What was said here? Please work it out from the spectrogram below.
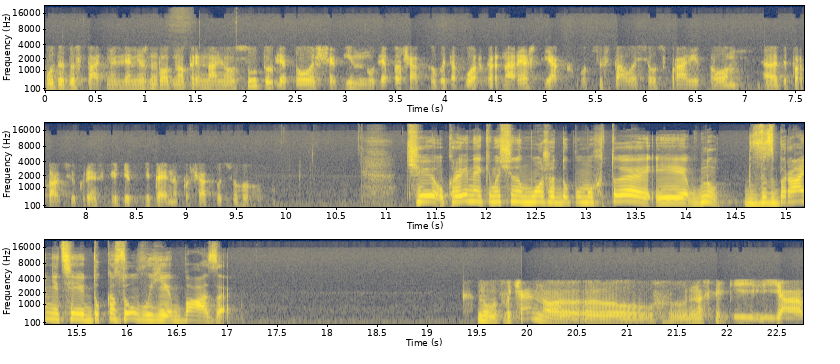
буде достатньо для міжнародного кримінального суду для того, щоб він ну для початку видав ордер на арешт, як це сталося у справі про е, депортацію українських дітей на початку цього року. Чи Україна якимось чином може допомогти і ну в збиранні цієї доказової бази? Ну, звичайно, е, наскільки я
